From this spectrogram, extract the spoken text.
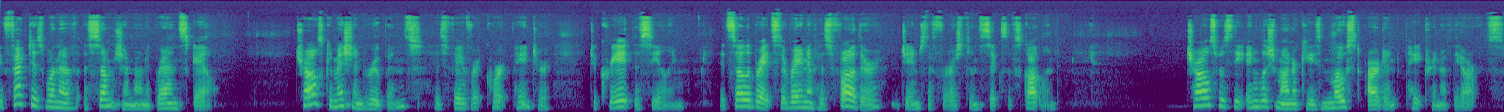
The effect is one of assumption on a grand scale. Charles commissioned Rubens, his favorite court painter, to create the ceiling. It celebrates the reign of his father, James I and VI of Scotland. Charles was the English monarchy's most ardent patron of the arts.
